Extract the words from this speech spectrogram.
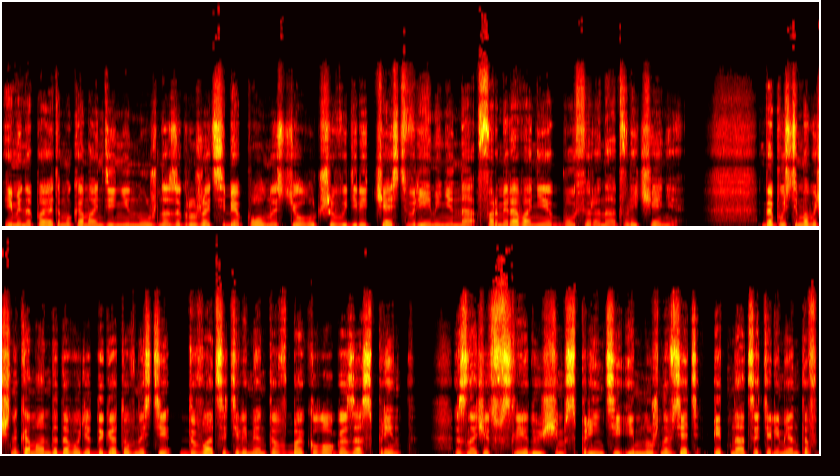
Именно поэтому команде не нужно загружать себя полностью, лучше выделить часть времени на формирование буфера на отвлечение. Допустим, обычно команда доводит до готовности 20 элементов бэклога за спринт. Значит, в следующем спринте им нужно взять 15 элементов,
